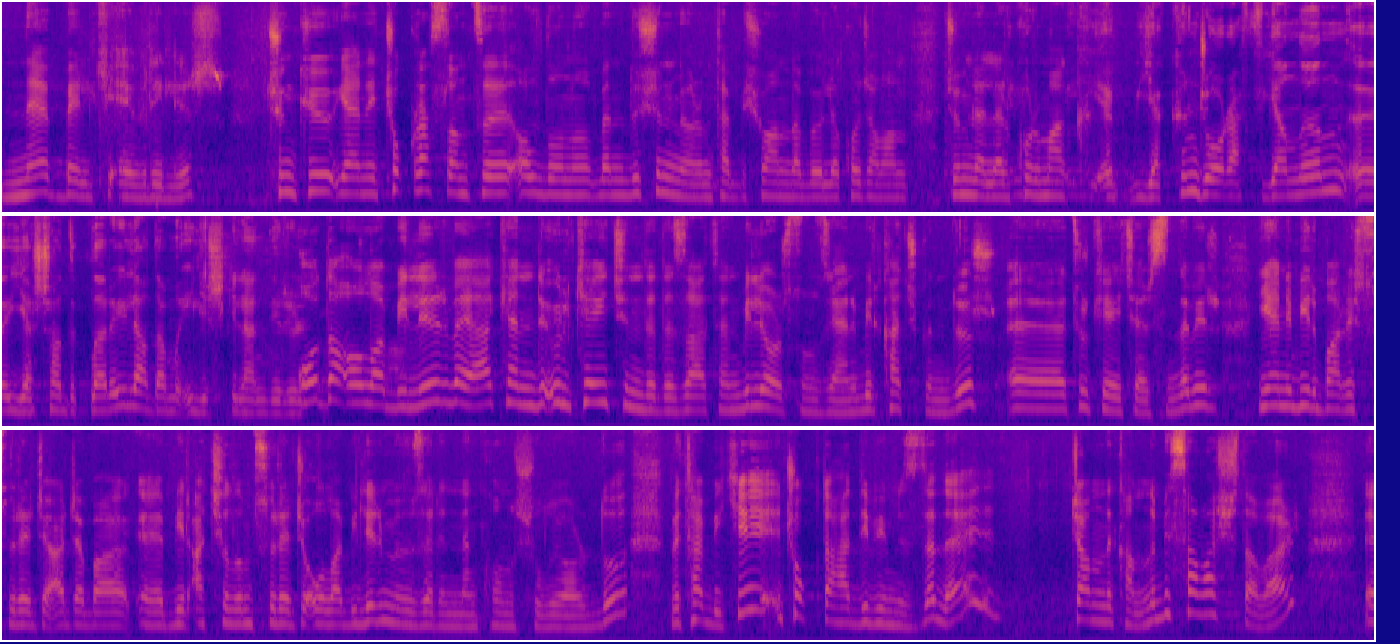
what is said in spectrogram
ne belki evrilir. Çünkü yani çok rastlantı olduğunu ben düşünmüyorum tabii şu anda böyle kocaman cümleler kurmak. E, Yakın coğrafyanın e, yaşadıklarıyla da mı ilişkilendiriliyor? O da olabilir veya kendi ülke içinde de zaten biliyorsunuz yani birkaç gündür e, Türkiye içerisinde bir yeni bir barış süreci acaba e, bir açılım süreci olabilir mi üzerinden konuşuluyordu ve tabii ki çok daha dibimizde de canlı kanlı bir savaş da var. E,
